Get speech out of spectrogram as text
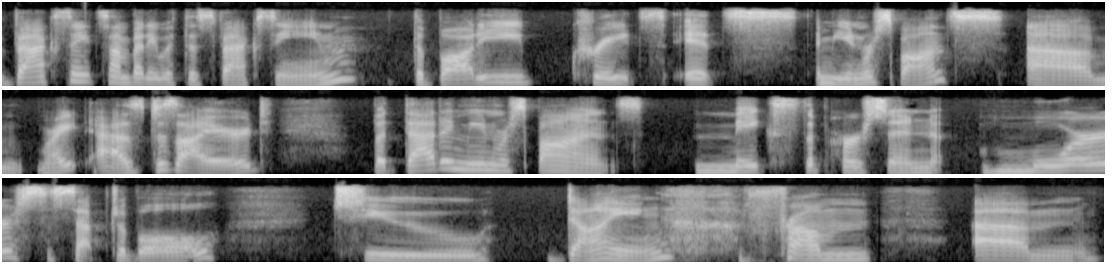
vaccinate somebody with this vaccine. the body creates its immune response, um, right, as desired, but that immune response makes the person more susceptible to dying from um,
